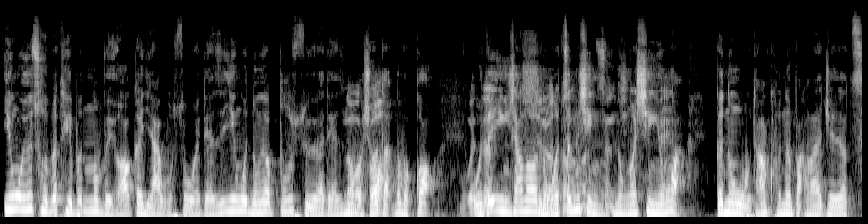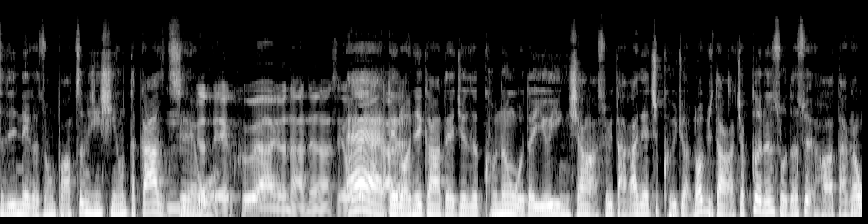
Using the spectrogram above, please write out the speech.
因为有钞票退拨侬，侬勿要，搿伊拉无所谓。但是因为侬要补税个，但是侬勿晓得，侬勿交，会得影响到侬个征信、侬个信用个。搿侬下趟可能碰了就是要处理拿搿种帮征信、信用搭界事体闲话。要贷款啊，要哪能啊，侪会哎，对老人讲对，就是可能会得有影响个，所以大家侪去看叫，老便当个，叫个人所得税，好，大家下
